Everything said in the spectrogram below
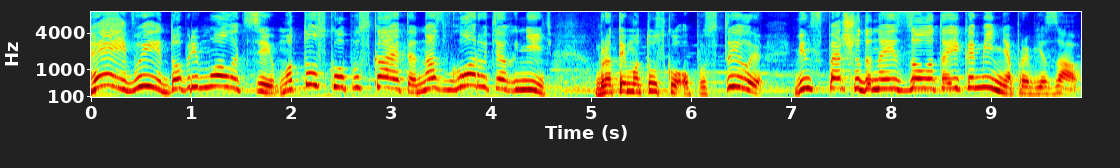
Гей, ви, добрі молодці, мотузку опускайте, нас вгору тягніть. Брати мотузку опустили. Він спершу до неї золота і каміння прив'язав.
